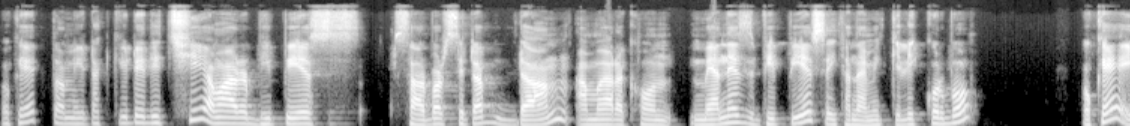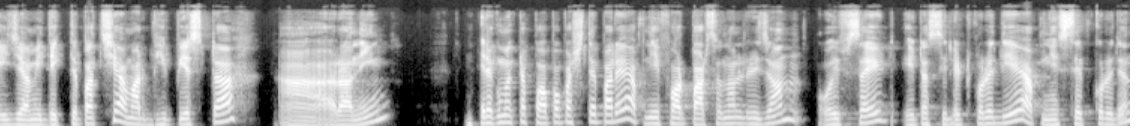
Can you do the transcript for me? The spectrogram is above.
ওকে তো আমি এটা কেটে দিচ্ছি। আমার ভিপিএস সার্ভার সেটআপ ডান আমার এখন ম্যানেজ ভিপিএস এখানে আমি ক্লিক করব। ওকে এই যে আমি দেখতে পাচ্ছি আমার ভিপিএসটা রানিং এরকম একটা পপ আপ আসতে পারে, আপনি ফর পার্সোনাল রিজন ওয়েবসাইট এটা সিলেক্ট করে দিয়ে আপনি সেভ করে দেন,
